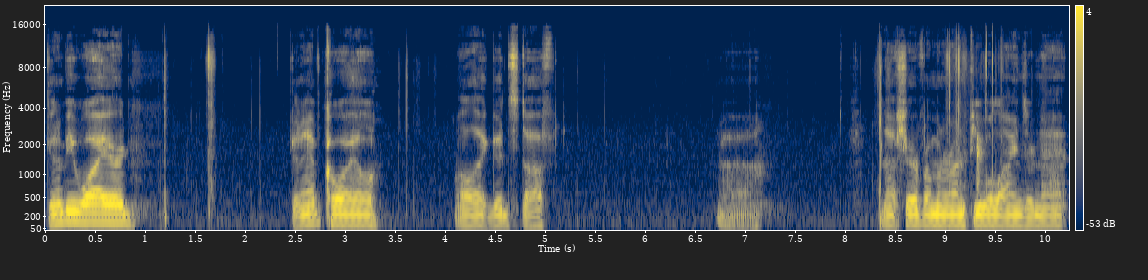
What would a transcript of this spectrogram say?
Gonna be wired. Gonna have coil, all that good stuff. Uh, not sure if I'm gonna run fuel lines or not.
